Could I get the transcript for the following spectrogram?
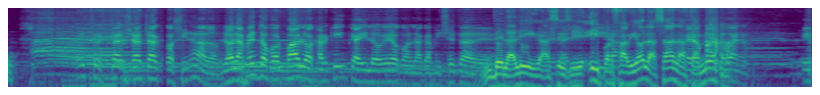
esto está, ya está cocinado. Lo lamento por Pablo Jarquín, que ahí lo veo con la camiseta de... De la liga, de sí, la sí. Y por Fabiola Salas Pero también. Pablo, bueno. Y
